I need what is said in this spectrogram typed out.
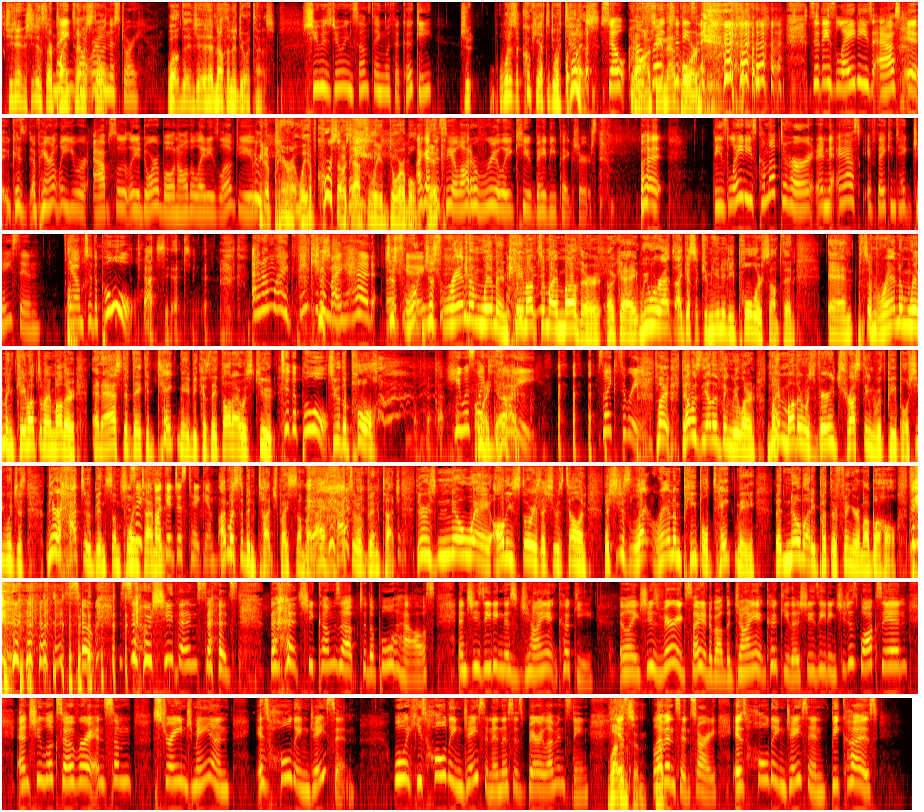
She didn't. She didn't start playing Bane, don't tennis. ruin the story. well, it it had nothing to do with tennis. She was doing something with a cookie. She, what does a cookie have to do with tennis? So her No, I've seen that so porn. These, so these ladies asked it because apparently you were absolutely adorable and all the ladies loved What do you you. mean, apparently? Of course, I was absolutely adorable. I got dick. to see a lot of really cute baby pictures, but these ladies come up to her and ask if they can take Jason down oh. to the pool, That's it. And I'm like thinking Just- in my head, Just, ra- okay, just random women came up to my mother. Okay, we were at, I guess, a community pool or something. And some random women came up to my mother and asked if they could take me because they thought I was cute to the pool. to the pool. He was Oh my like God. three. He's like three. My that was the other thing we learned. My mother was very trusting with people. She would just there had to have been some She's point like, in time. fuck I, it, just take him. I must have been touched by somebody. I had to have been touched. There is no way all these stories that she was telling that she just let random people take me that nobody put their finger in my butthole. so so she then says that she comes up to the pool house and she's eating this giant cookie and like she's very excited about the giant cookie that she's eating she just walks in and she looks over and some strange man is holding jason well, he's holding Jason, and this is Barry Levinstein. is- Levinson. Le- Levinson, sorry, is holding Jason because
